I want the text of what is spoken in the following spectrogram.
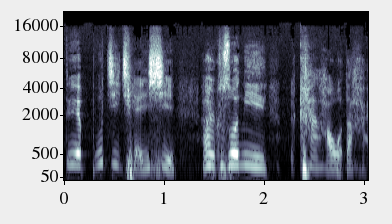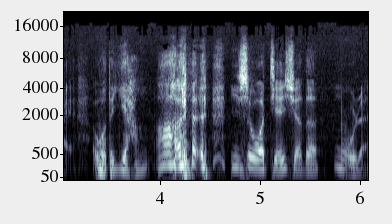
对，不计前戏，啊，说你看好我的海，我的羊 啊，你是我拣选的牧人。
